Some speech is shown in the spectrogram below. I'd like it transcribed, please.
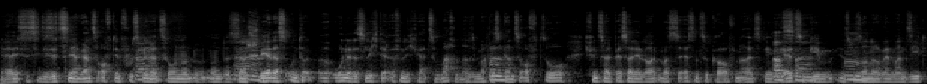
Ja, ist, die sitzen ja ganz oft in Fußgängerzonen und, und, und es ist ja Ah. schwer, das unter, äh, ohne das Licht der Öffentlichkeit zu machen. Also ich mache das ganz oft so. Ich finde es halt besser, den Leuten was zu essen zu kaufen, als denen Ach Geld so, zu geben, insbesondere wenn man sieht,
